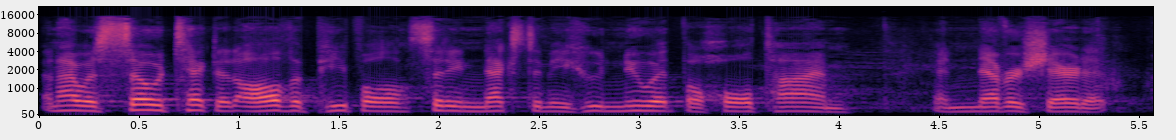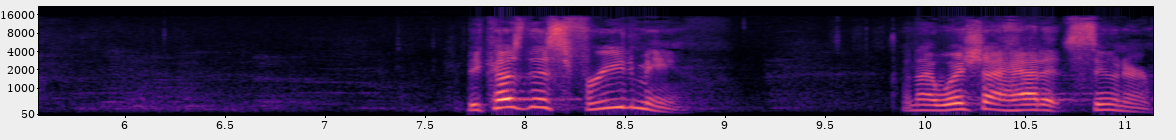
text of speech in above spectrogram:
And I was so ticked at all the people sitting next to me who knew it the whole time and never shared it because this freed me, and I wish I had it sooner.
